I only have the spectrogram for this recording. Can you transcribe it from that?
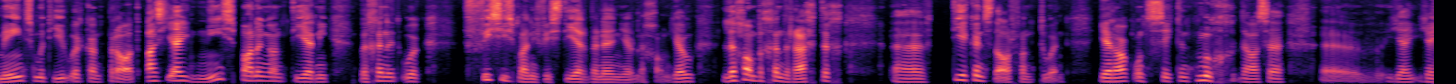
mens moet hieroor kan praat. As jy nie spanning hanteer nie, begin dit ook fisies manifesteer binne in jou liggaam. Jou liggaam begin regtig uh tekens daarvan toon. Jy raak ontsettend moeg. Daar's 'n uh jy jy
